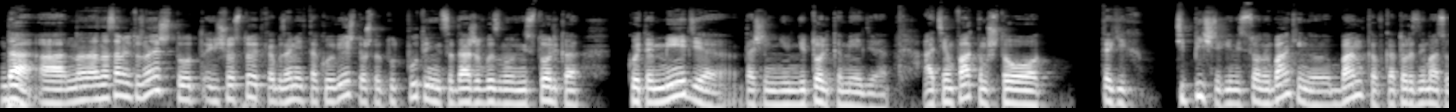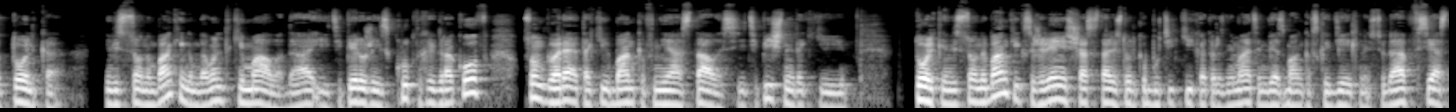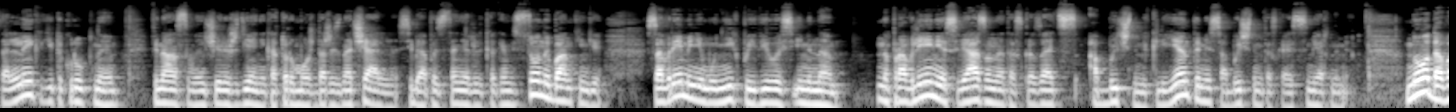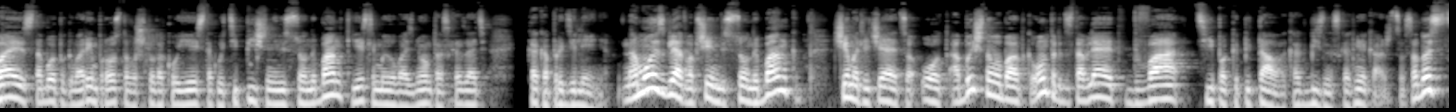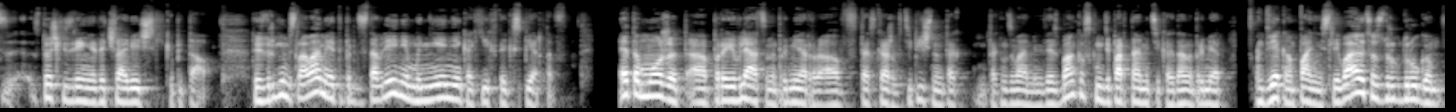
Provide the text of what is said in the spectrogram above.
Да, а на, на самом деле, ты знаешь, тут еще стоит как бы заметить такую вещь, то что тут путаница даже вызвана не столько какой-то медиа, точнее не, не только медиа, а тем фактом, что таких типичных инвестиционных банкинг, банков, которые занимаются только инвестиционным банкингом, довольно-таки мало, да, и теперь уже из крупных игроков, условно говоря, таких банков не осталось. И типичные такие только инвестиционные банки, к сожалению, сейчас остались только бутики, которые занимаются инвестбанковской деятельностью. Да? Все остальные какие-то крупные финансовые учреждения, которые, может, даже изначально себя позиционировали как инвестиционные банкинги, со временем у них появилось именно направление, связанное, так сказать, с обычными клиентами, с обычными, так сказать, смертными. Но давай с тобой поговорим просто, вот что такое есть такой типичный инвестиционный банк, если мы его возьмем, так сказать, как определение. На мой взгляд, вообще инвестиционный банк, чем отличается от обычного банка, он предоставляет два типа капитала, как бизнес, как мне кажется. С одной с точки зрения, это человеческий капитал. То есть, другими словами, это предоставление мнения каких-то экспертов. Это может а, проявляться, например, а, в, так скажем, в типичном так, так называемом инвестбанковском департаменте, когда, например, две компании сливаются с друг другом,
